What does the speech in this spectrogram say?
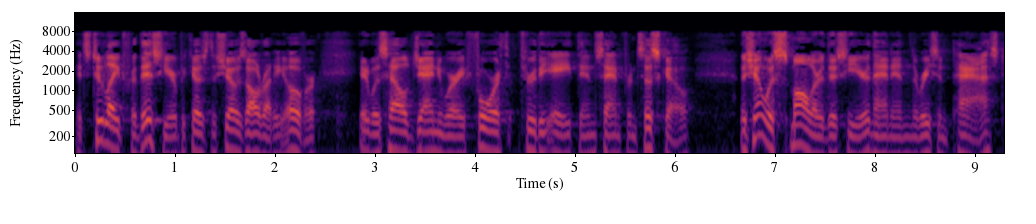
It's too late for this year because the show's already over. It was held January 4th through the 8th in San Francisco. The show was smaller this year than in the recent past,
